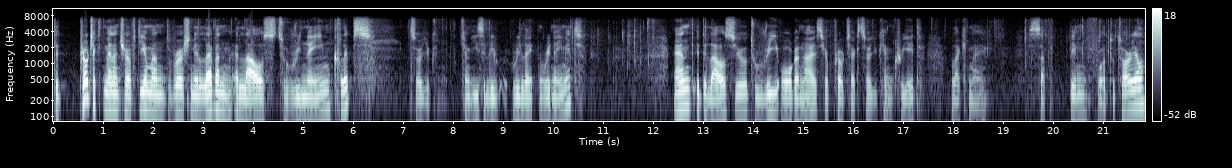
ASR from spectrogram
The project Manager of Diamant version 11 allows to rename clips, so you can easily rename it. And it allows you to reorganize your project, so you can create like my sub bin for tutorial.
